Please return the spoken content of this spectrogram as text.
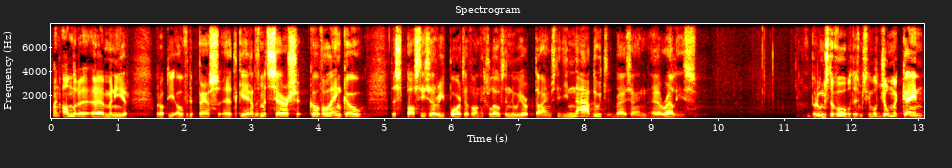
Een andere uh, manier waarop hij over de pers uh, tekeer gaat is met Serge Kovalenko, de spastische reporter van, ik geloof, de New York Times, die die nadoet bij zijn rallies. Het beroemdste voorbeeld is misschien wel John McCain,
